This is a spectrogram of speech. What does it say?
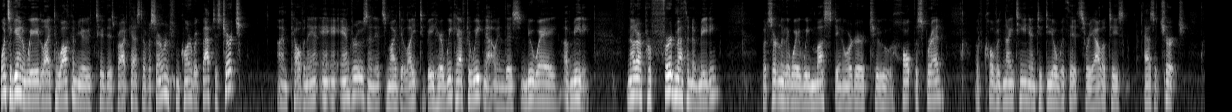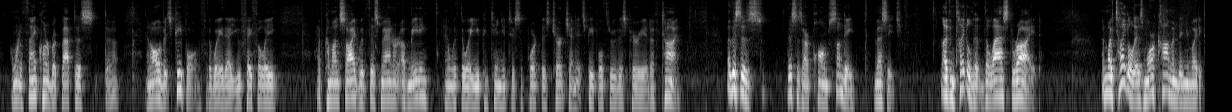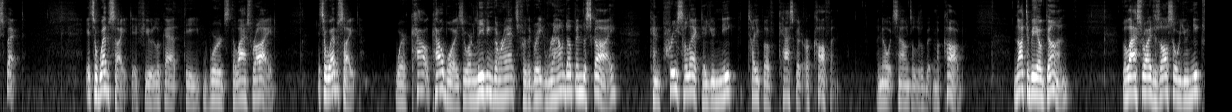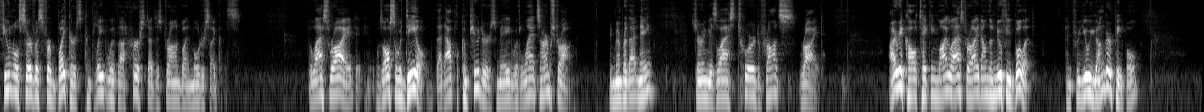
Once again, we'd like to welcome you to this broadcast of a sermon from Corner Brook Baptist Church. I'm Kelvin Andrews, and it's my delight to be here week after week now in this new way of meeting. Not our preferred method of meeting, but certainly the way we must in order to halt the spread of COVID 19 and to deal with its realities as a church. I want to thank Corner Brook Baptist uh, and all of its people for the way that you faithfully have come on side with this manner of meeting and with the way you continue to support this church and its people through this period of time. Now, this is this is our Palm Sunday message. I've entitled it The Last Ride. And my title is more common than you might expect. It's a website. If you look at the words The Last Ride, it's a website where cow- cowboys who are leaving the ranch for the great roundup in the sky can pre select a unique type of casket or coffin. I know it sounds a little bit macabre. Not to be outdone, the last ride is also a unique funeral service for bikers, complete with a hearse that is drawn by motorcycles. The last ride was also a deal that Apple Computers made with Lance Armstrong. Remember that name? During his last Tour de France ride. I recall taking my last ride on the Newfie Bullet, and for you younger people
